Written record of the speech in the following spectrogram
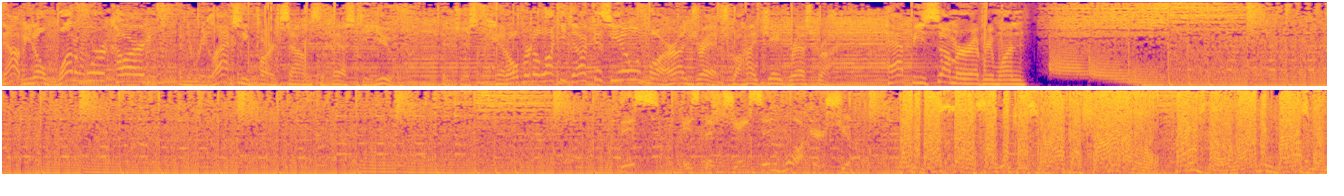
Now, if you don't want to work hard and the relaxing part sounds the best to you, then just head over to Lucky Duck Casino and Bar on Dredge behind Jade Restaurant. Happy summer, everyone. This is the Jason Walker Show. segment, Jason Walker Show on a Thursday, live in Bozeman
